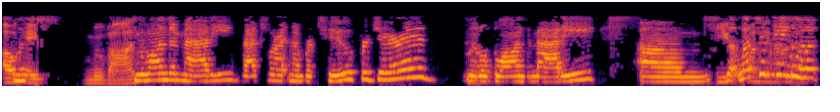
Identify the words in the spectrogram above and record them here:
okay, Let's move on. Move on to Maddie, Bachelorette number two for Jared. Little blonde Maddie. Um, let's just take a look.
